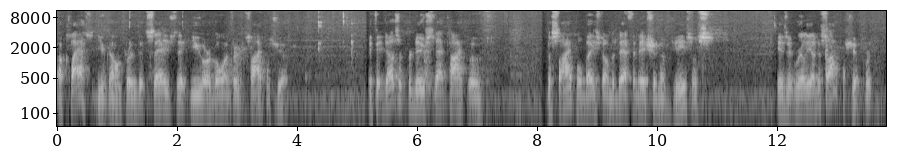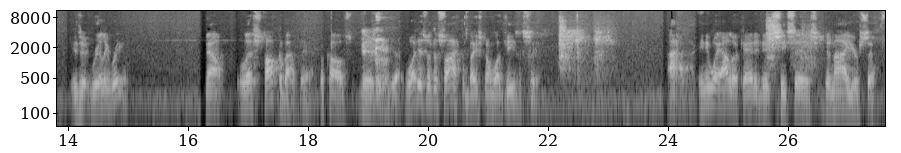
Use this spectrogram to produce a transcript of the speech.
a class that you've gone through that says that you are going through discipleship. If it doesn't produce that type of disciple based on the definition of Jesus, is it really a discipleship group? Is it really real? Now, let's talk about that because the, what is a disciple based on what Jesus said? I, any way I look at it, it's, he says, deny yourself.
